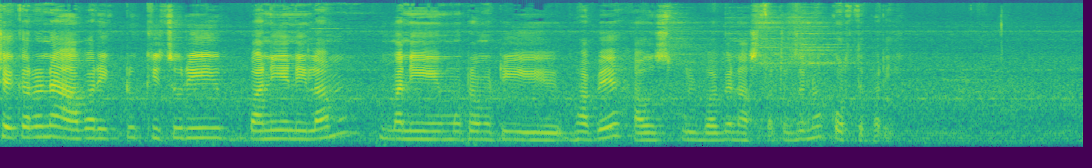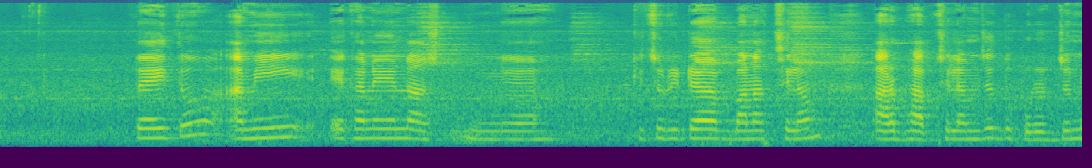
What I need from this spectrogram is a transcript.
সে কারণে আবার একটু খিচুড়ি বানিয়ে নিলাম। মানে মোটামুটিভাবে হাউসফুলভাবে নাস্তাটা যেন করতে পারি। তাই তো, আমি এখানে নাস খিচুড়িটা বানাচ্ছিলাম আর ভাবছিলাম যে দুপুরের জন্য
